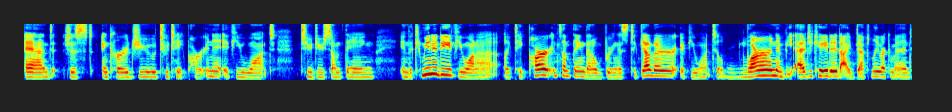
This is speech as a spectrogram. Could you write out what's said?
and just encourage you to take part in it if you want to do something in the community, if you want to like take part in something that'll bring us together, if you want to learn and be educated, I definitely recommend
